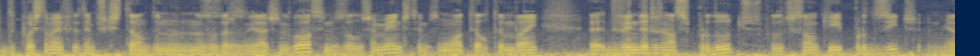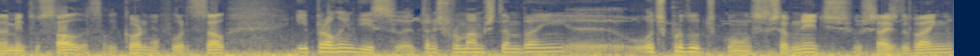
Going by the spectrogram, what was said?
Depois também fazemos questão de, nas outras unidades de negócio, nos alojamentos, temos um hotel também, eh, de vender os nossos produtos, os produtos que são aqui produzidos, nomeadamente o sal, a salicórnia, a flor de sal, e para além disso, transformamos também uh, outros produtos, com os sabonetes, os sais de banho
